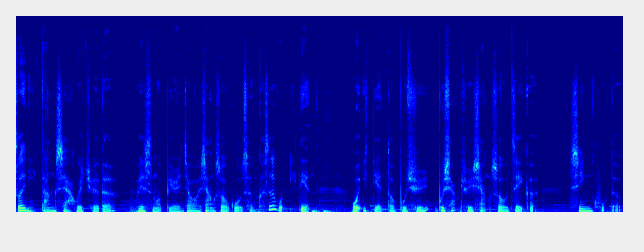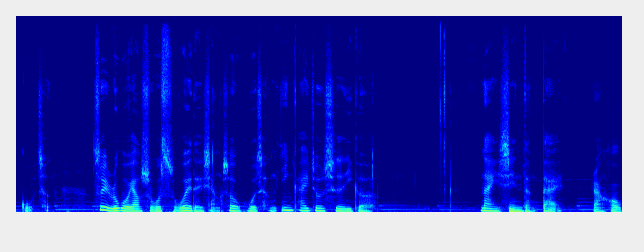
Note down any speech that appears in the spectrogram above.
所以你当下会觉得为什么别人叫我享受过程，可是我一点我一点都不去不想去享受这个辛苦的过程，所以如果要说所谓的享受过程，应该就是一个。耐心等待，然后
